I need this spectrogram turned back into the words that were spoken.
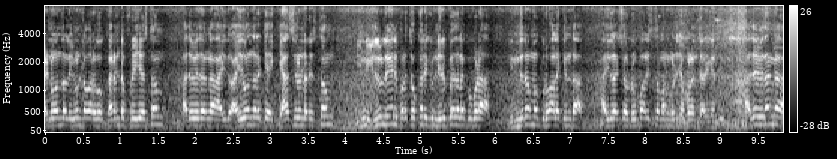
రెండు వందల యూనిట్ వరకు కరెంటు ఫ్రీ చేస్తాం. అదేవిధంగా ఐదు ఐదు వందలకే గ్యాస్ సిలిండర్ ఇస్తాం. ఇల్లు ఇల్లు లేని ప్రతి ఒక్కరికి నిరుపేదలకు కూడా ఇందిరమ్మ గృహాల కింద ఐదు లక్షల రూపాయలు ఇస్తామని కూడా చెప్పడం జరిగింది. అదేవిధంగా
